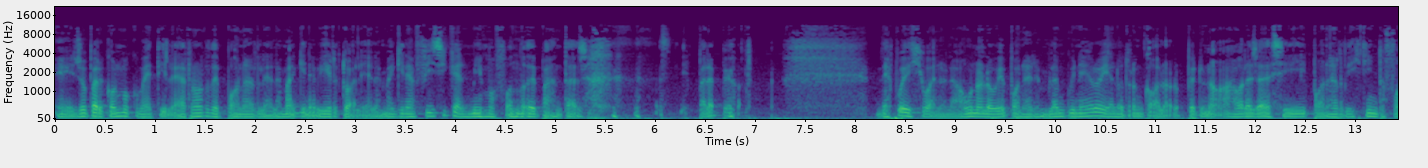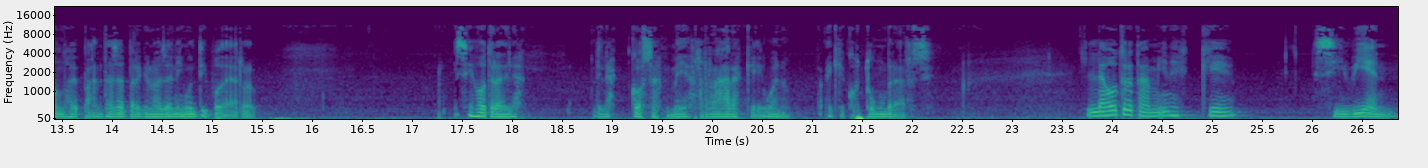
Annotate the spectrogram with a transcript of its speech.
Eh, yo para colmo cometí el error de ponerle a la máquina virtual y a la máquina física el mismo fondo de pantalla. para peor. Después dije, bueno, a uno lo voy a poner en blanco y negro y al otro en color. Pero no, ahora ya decidí poner distintos fondos de pantalla para que no haya ningún tipo de error. Esa es otra de las, de las cosas medias raras que, bueno, hay que acostumbrarse. La otra también es que si bien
